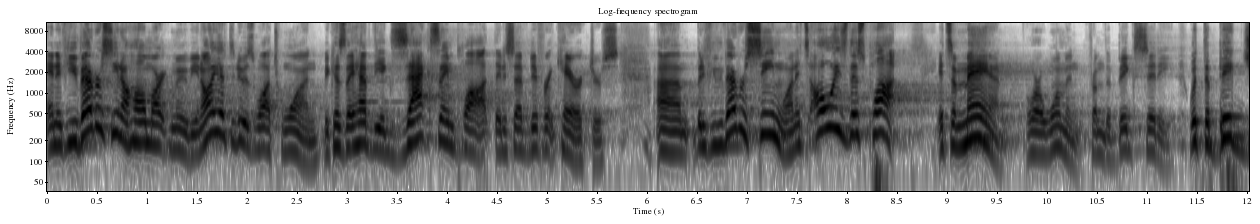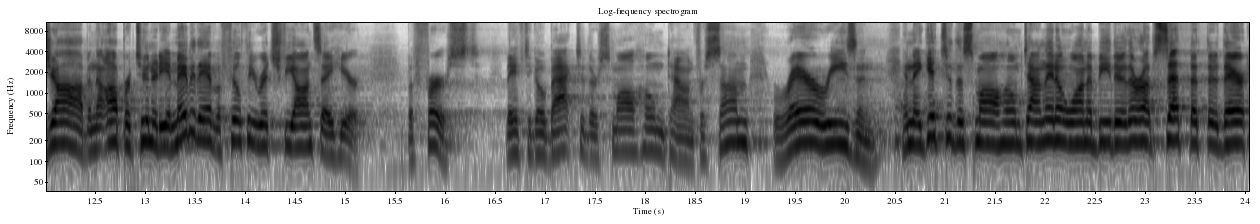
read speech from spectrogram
And if you've ever seen a Hallmark movie, and all you have to do is watch one, because they have the exact same plot, they just have different characters. Um, but if you've ever seen one, it's always this plot. It's a man or a woman from the big city with the big job and the opportunity, and maybe they have a filthy rich fiance here. But first, they have to go back to their small hometown for some rare reason. And they get to the small hometown, they don't want to be there, they're upset that they're there,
